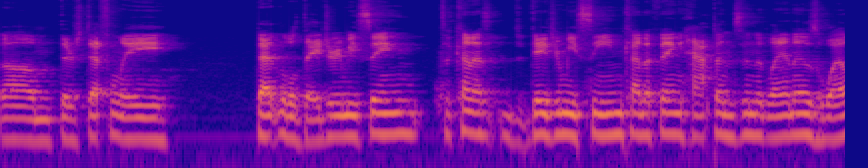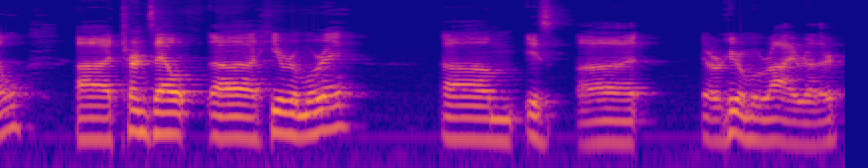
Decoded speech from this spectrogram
Um, there's definitely that little daydreamy scene, to kind of daydreamy scene kind of thing happens in Atlanta as well. Uh, turns out uh, Hiro Murai um, is uh, or Hiro Murai rather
